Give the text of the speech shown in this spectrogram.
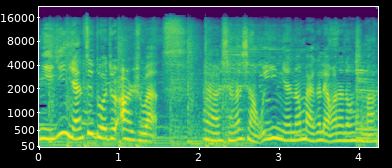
你一年最多就二十万。哎呀，想了想，我一年能买个两万的东西吗？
